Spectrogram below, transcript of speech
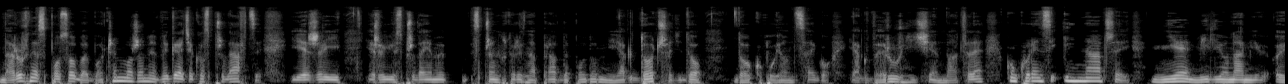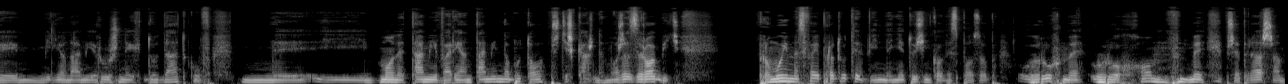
na różne sposoby, bo czym możemy wygrać jako sprzedawcy, jeżeli, jeżeli sprzedajemy sprzęt, który jest naprawdę podobny, jak dotrzeć do, do kupującego, jak wyróżnić się na tle konkurencji inaczej, nie milionami, y, milionami różnych dodatków y, i monetami, wariantami, no bo to przecież każdy może zrobić. Promujmy swoje produkty w inny, nietuzinkowy sposób. Uruchmy, uruchommy, przepraszam,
